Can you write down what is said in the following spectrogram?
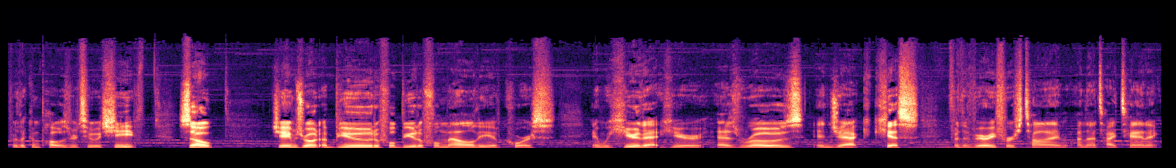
for the composer to achieve. So James wrote a beautiful, beautiful melody, of course, and we hear that here as Rose and Jack kiss for the very first time on the Titanic.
